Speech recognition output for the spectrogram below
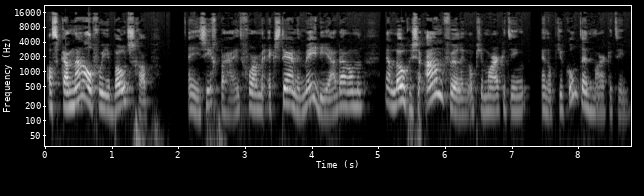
Als kanaal voor je boodschap en je zichtbaarheid vormen externe media daarom een, logische aanvulling op je marketing en op je content marketing.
